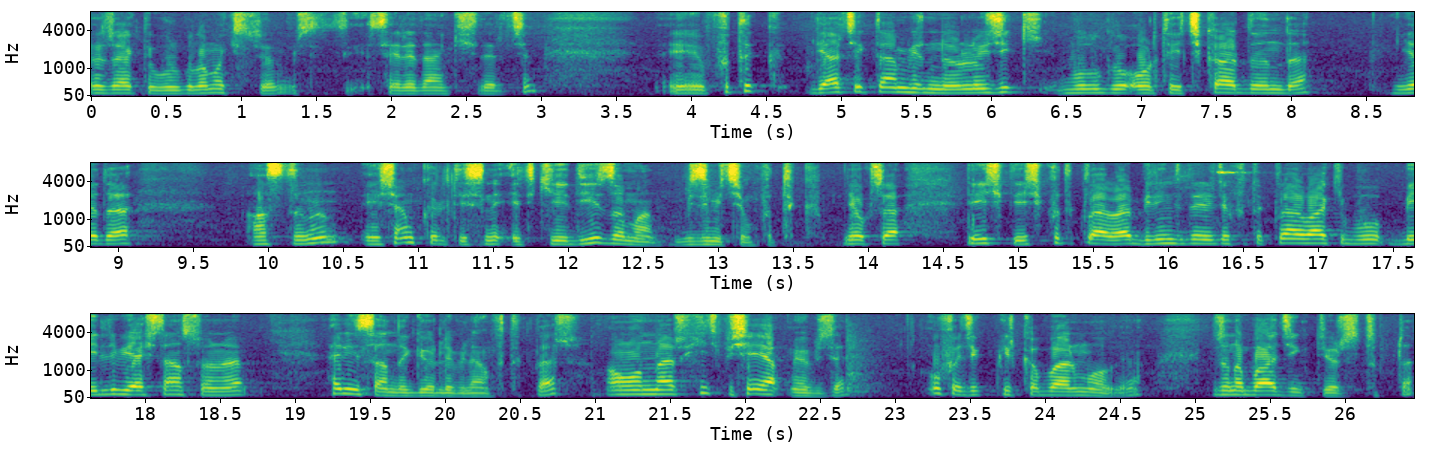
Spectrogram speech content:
özellikle vurgulamak istiyorum işte seyreden kişiler için. Ee, fıtık gerçekten bir nörolojik bulgu ortaya çıkardığında ya da hastanın yaşam kalitesini etkilediği zaman bizim için fıtık. Yoksa değişik değişik fıtıklar var. Birinci derece fıtıklar var ki bu belli bir yaştan sonra her insanda görülebilen fıtıklar. Ama onlar hiçbir şey yapmıyor bize. Ufacık bir kabarma oluyor. Biz ona badging diyoruz tıpta.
